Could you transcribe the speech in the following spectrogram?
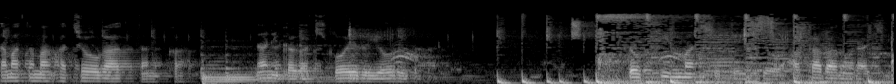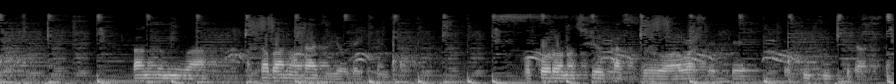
たまたま波長があったのか、何かが聞こえる夜がある。ドッキンマッシュ提供赤羽のラジオ。番組は赤羽のラジオで検索。心の周波数を合わせてお聞きください。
